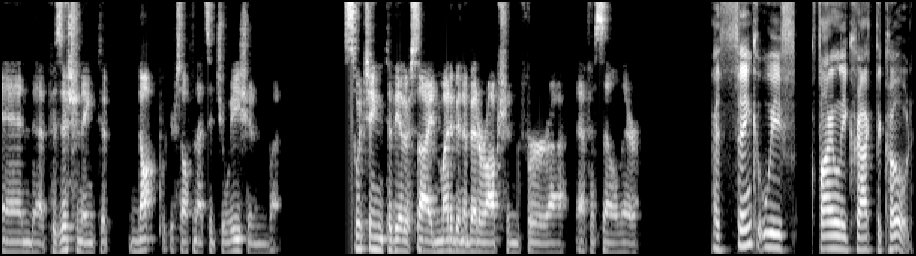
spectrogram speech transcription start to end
and uh, positioning to not put yourself in that situation. But switching to the other side might have been a better option for uh, FSL there. I think we've finally cracked the code.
